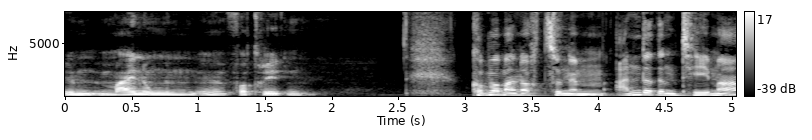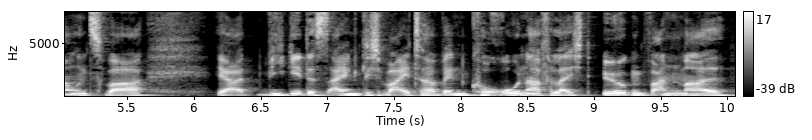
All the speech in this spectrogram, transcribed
ähm, Meinungen äh, vertreten. Kommen wir mal noch zu einem anderen Thema und zwar ja, wie geht es eigentlich weiter, wenn Corona vielleicht irgendwann mal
